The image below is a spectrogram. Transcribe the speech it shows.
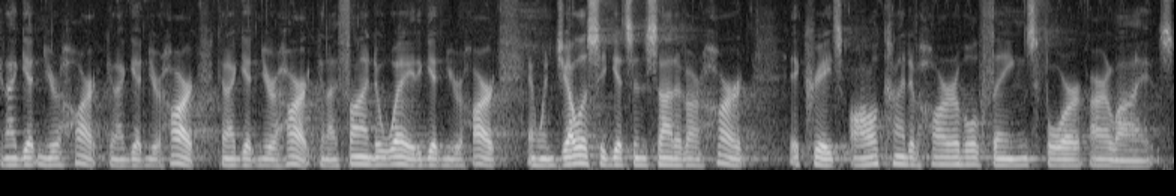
Can I get in your heart? Can I get in your heart? Can I get in your heart? Can I find a way to get in your heart? And when jealousy gets inside of our heart, it creates all kind of horrible things for our lives.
